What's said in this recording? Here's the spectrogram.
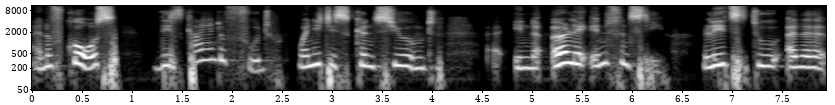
And of course, this kind of food, when it is consumed uh, in early infancy, leads to an, uh,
